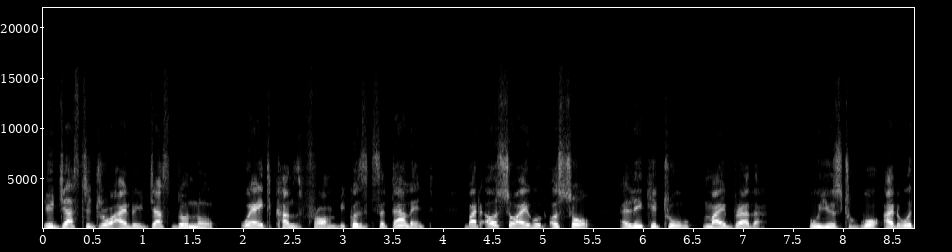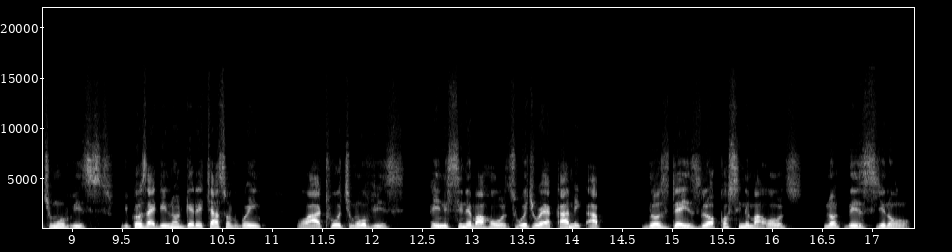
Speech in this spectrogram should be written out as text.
You just draw and you just don't know where it comes from because it's a talent. But also, I would also link it to my brother who used to go and watch movies because I did not get a chance of going uh, to watch movies in cinema halls, which were coming up those days, local cinema halls, not this, you know,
